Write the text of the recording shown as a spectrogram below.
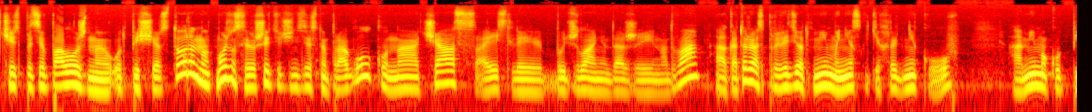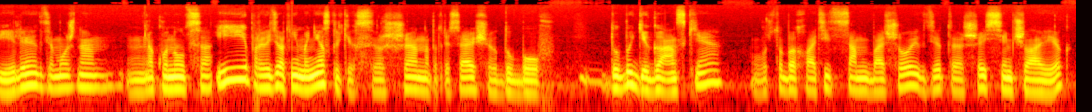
через противоположную от пещер сторону, можно совершить очень интересную прогулку на час, а если будет желание, даже и на два, а, который вас проведет мимо нескольких родников, а, мимо купели, где можно окунуться, и проведет мимо нескольких совершенно потрясающих дубов. Дубы гигантские, вот чтобы охватить самый большой, где-то 6-7 человек –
